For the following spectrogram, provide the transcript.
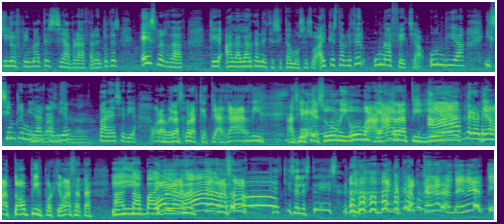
y los primates se abrazan. Entonces, es verdad que a la larga necesitamos eso. Hay que establecer una fecha, un día y siempre mirar también para ese día. Ahora verás ahora que te agarre. Así empieza uno y uva, agárrate bien. Ah, pero le- Lleva topir porque vas a estar. Y Hasta ¡Hola! ¿Qué pasó? Es que es el estrés. es que tenía muchas ganas de verte.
